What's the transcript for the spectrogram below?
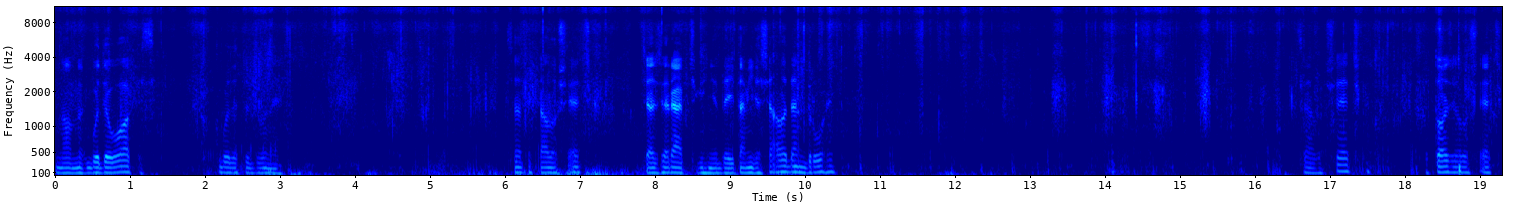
номер буде в описі. Будете дзвонити. Це така лошечка. Це жеребчик гнідий. Там є ще один, другий. Це лошечка. Це теж лошечка.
